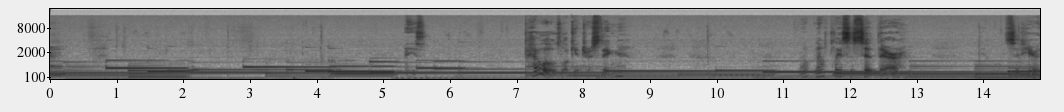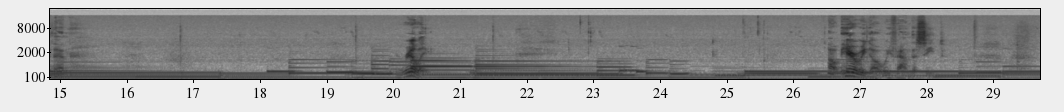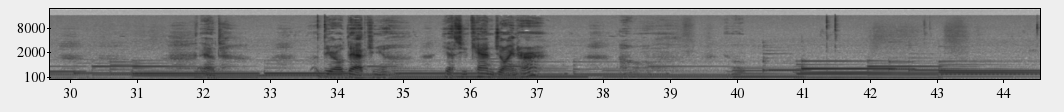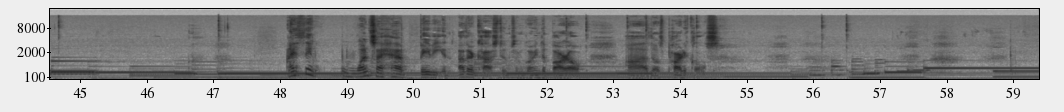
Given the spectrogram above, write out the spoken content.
Pillows look interesting. Nope, place to sit there. Sit here then. Really? Oh, here we go. We found the seat. And dear old dad, can you? Yes, you can join her. Once I have baby in other costumes, I'm going to borrow uh, those particles.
